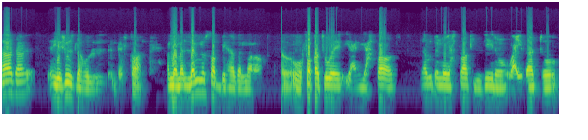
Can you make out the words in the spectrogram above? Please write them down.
هذا يجوز له الإفطار. أما من لم يصب بهذا المرض وفقط هو يعني يحتاط لابد أنه يحتاط لدينه وعبادته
